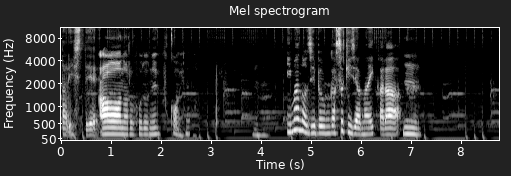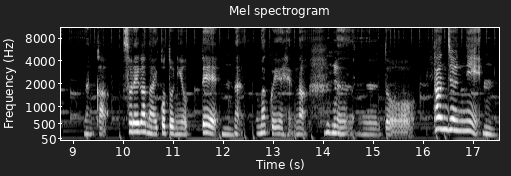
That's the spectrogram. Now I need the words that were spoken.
たりして。ああなるほどね。深いな今の自分が好きじゃないからうんうんなんかそれがないことによって、うん。なうまく言えへんな。ううんと単純に、うん。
